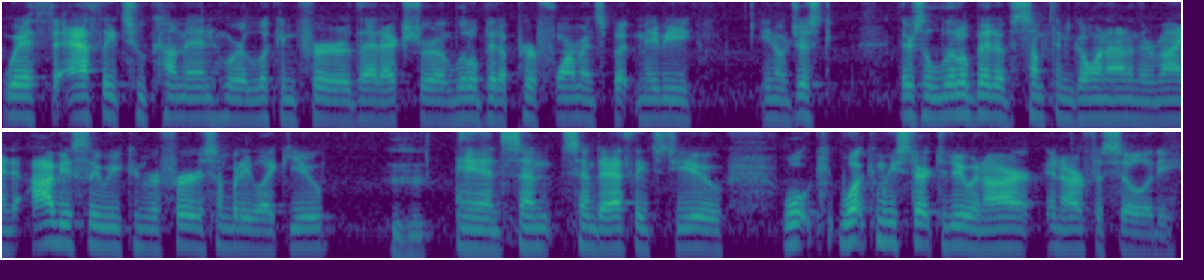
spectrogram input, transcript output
with athletes who come in who are looking for that extra little bit of performance but maybe you know just there's a little bit of something going on in their mind. Obviously we can refer to somebody like you mm-hmm. and send send athletes to you. What, what can we start to do in our in our facility?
